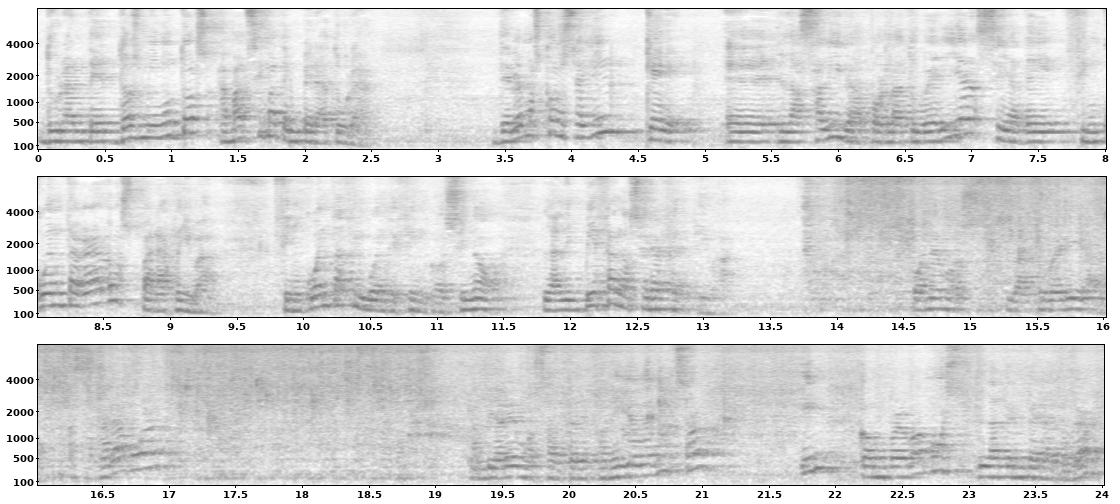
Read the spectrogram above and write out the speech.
durante dos minutos a máxima temperatura. Debemos conseguir que eh, la salida por la tubería sea de 50 grados para arriba, 50-55, si no, la limpieza no será efectiva. Ponemos la tubería a sacar agua, cambiaremos al telefonillo de ducha y comprobamos la temperatura.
